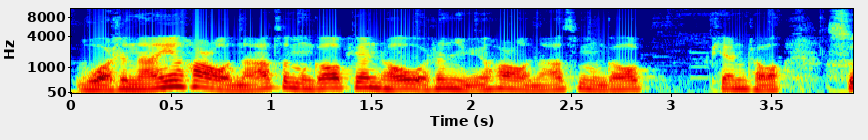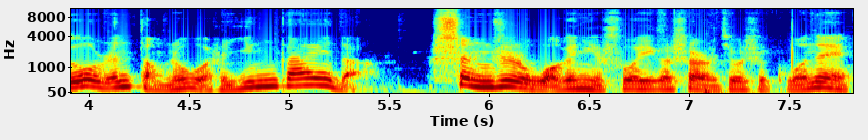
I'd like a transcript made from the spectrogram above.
我是男一号，我拿这么高片酬；我是女一号，我拿这么高片酬，所有人等着我是应该的。甚至我跟你说一个事儿，就是国内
